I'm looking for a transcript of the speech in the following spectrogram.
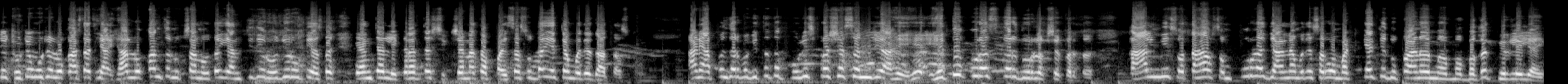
जे छोटे मोठे लोक असतात ह्या ह्या लोकांचं नुकसान होतं यांची जी रोजीरोटी असतं यांच्या लेकरांच्या शिक्षणाचा पैसा सुद्धा याच्यामध्ये जात असतो. आणि आपण जर बघितलं तर पोलीस प्रशासन जे आहे हे हेतू पुरस्कर दुर्लक्ष करतं. काल मी स्वतः संपूर्ण जालन्यामध्ये सर्व मटक्याची दुकानं बघत फिरलेली आहे.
